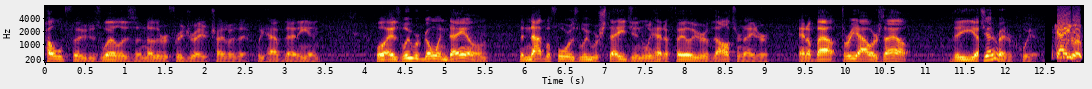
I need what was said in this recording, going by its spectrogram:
cold food, as well as another refrigerator trailer that we have that in. Well, as we were going down, the night before as we were staging, we had a failure of the alternator, and about three hours out, the uh, generator quit. Caleb,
